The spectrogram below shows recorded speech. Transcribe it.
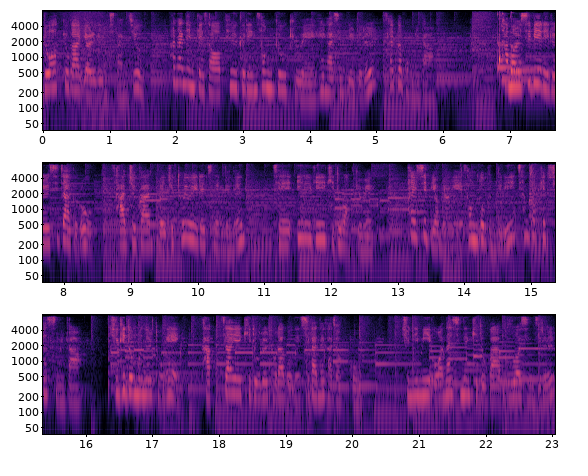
기도학교가 열린 지난주 하나님께서 필그림 성교 교회에 행하신 일들을 살펴봅니다. 3월 11일을 시작으로 4주간 매주 토요일에 진행되는 제1기 기도학교에 80여 명의 성도분들이 참석해 주셨습니다. 주기도문을 통해 각자의 기도를 돌아보는 시간을 가졌고 주님이 원하시는 기도가 무엇인지를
